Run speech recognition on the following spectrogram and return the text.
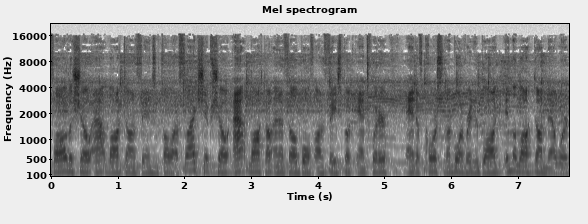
Follow the show at Locked On Fins and follow our flagship show at Locked On NFL both on Facebook and Twitter. And of course, the number one rated blog in the Locked On Network,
